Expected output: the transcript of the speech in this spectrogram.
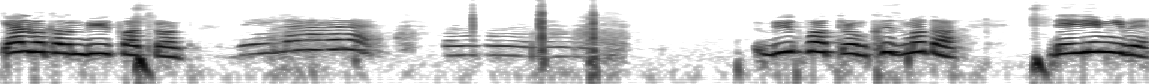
Gel bakalım büyük patron. Zehirleme vere. Sana sana vereceğim. Büyük patron kızma da dediğim gibi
